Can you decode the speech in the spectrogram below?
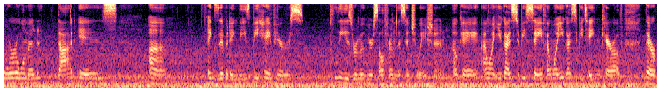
or a woman that is um, exhibiting these behaviors please remove yourself from this situation. Okay, I want you guys to be safe. I want you guys to be taken care of. There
